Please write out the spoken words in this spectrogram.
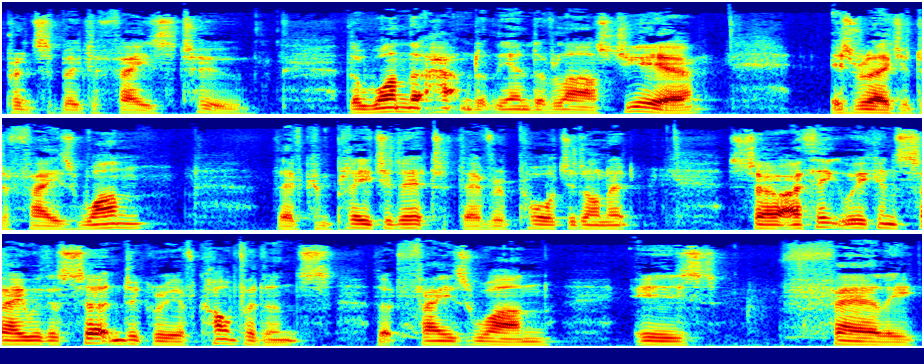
principally to phase two. The one that happened at the end of last year is related to phase one. They've completed it, they've reported on it. So I think we can say with a certain degree of confidence that phase one is fairly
